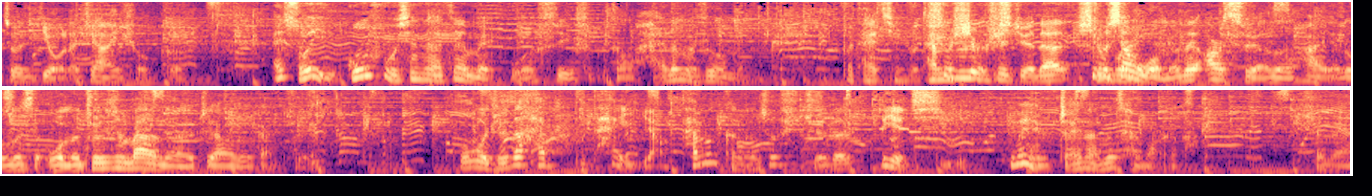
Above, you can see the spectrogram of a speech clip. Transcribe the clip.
就有了这样一首歌。哎，所以功夫现在在美国是一个什么状况？还那么热吗？不太清楚他们是不是觉得是不是像我们的二次元文化一样，我们我们追日漫的这样的感觉？我我觉得还不太一样，他们可能就是觉得猎奇因为也是宅男们才玩的吧？什么呀，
